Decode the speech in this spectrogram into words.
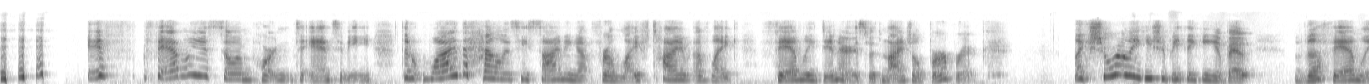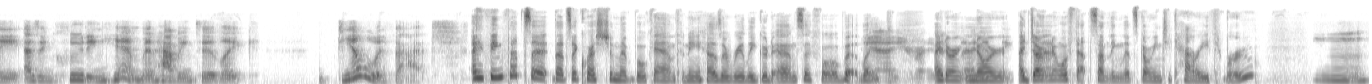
if family is so important to Anthony, then why the hell is he signing up for a lifetime of like family dinners with Nigel Berbrooke? Like, surely he should be thinking about the family as including him and having to like deal with that. I think that's a that's a question that Book Anthony has a really good answer for, but like yeah, right. I don't didn't know. think I don't that. know if that's something that's going to carry through. Mm.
